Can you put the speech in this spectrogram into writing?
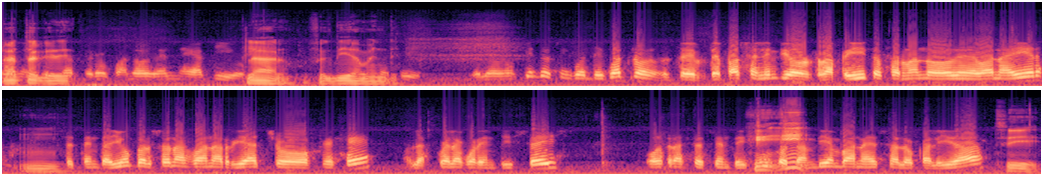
hasta que, pero cuando es negativo. Claro, efectivamente. De los 254, te, te pasa limpio rapidito, Fernando, ¿dónde van a ir? 71 mm. personas van a Riacho GG, a la escuela 46, otras 65 también van a esa localidad, sí.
